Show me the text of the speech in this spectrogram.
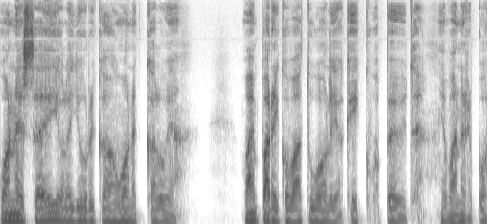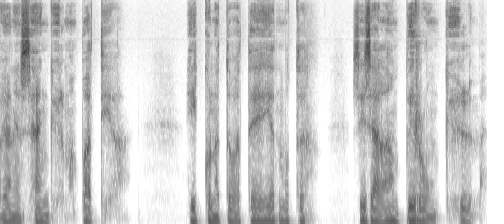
Huoneessa ei ole juurikaan huonekaluja, vain pari kovaa tuolia, keikkuva pöytä ja vaneripohjainen sänky ilman patjaa. Ikkunat ovat ehjät, mutta sisällä on pirun kylmä.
